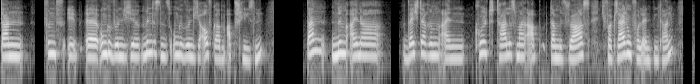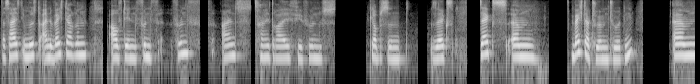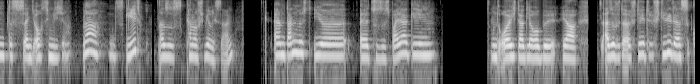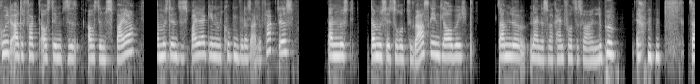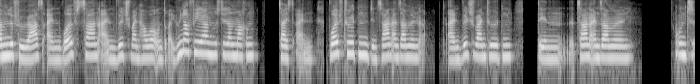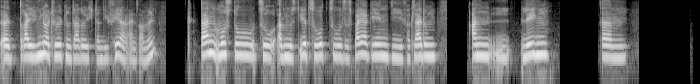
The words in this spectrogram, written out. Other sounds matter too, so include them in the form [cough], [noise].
Dann fünf äh, ungewöhnliche, mindestens ungewöhnliche Aufgaben abschließen. Dann nimm einer Wächterin einen Kult-Talisman ab, damit Ras die Verkleidung vollenden kann. Das heißt, ihr müsst eine Wächterin auf den 5, 5, 1, 2, 3, 4, 5, ich glaube es sind sechs, sechs ähm, Wächtertürmen töten. Ähm, das ist eigentlich auch ziemlich, ja, es geht. Also es kann auch schwierig sein. Ähm, dann müsst ihr äh, zu The Spire gehen und euch da glaube, ja, also da steht, stiehl das Kultartefakt aus dem, aus dem Spire. Dann müsst ihr in The Spire gehen und gucken, wo das Artefakt ist. Dann müsst, dann müsst ihr zurück zu Ras gehen, glaube ich. Sammle, nein, das war kein Furz, das war eine Lippe. [laughs] Sammle für Ras einen Wolfszahn, einen Wildschweinhauer und drei Hühnerfedern müsst ihr dann machen. Das heißt, einen Wolf töten, den Zahn einsammeln, ein Wildschwein töten, den Zahn einsammeln und äh, drei Hühner töten und dadurch dann die Federn einsammeln. Dann musst du zu, also müsst ihr zurück zu Spire gehen, die Verkleidung anlegen ähm,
